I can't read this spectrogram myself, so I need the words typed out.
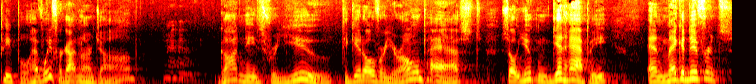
people. Have we forgotten our job? God needs for you to get over your own past so you can get happy and make a difference.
